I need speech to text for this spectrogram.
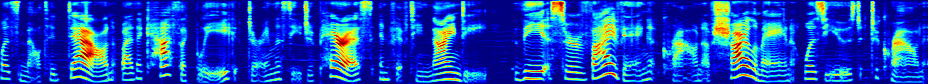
was melted down by the Catholic League during the Siege of Paris in 1590. The surviving crown of Charlemagne was used to crown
